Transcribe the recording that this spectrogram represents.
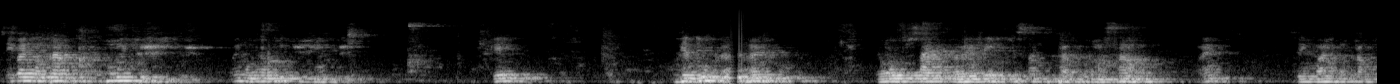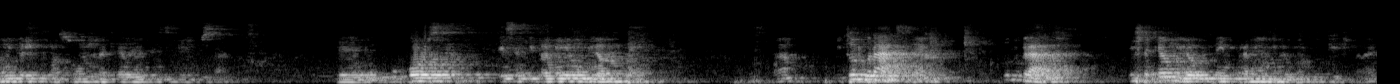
você vai encontrar muitos vídeos. Vai encontrar muitos vídeos. Ok? Reduca, né? é um outro site também bem interessante para programação. Né? Você vai encontrar muitas informações naquela, nesse mesmo site. É, o Corsa, esse aqui para mim é o melhor que tem. Né? E tudo grátis, né? Tudo grátis. Este aqui é o melhor que tem para mim, meu ponto de vista. Né?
